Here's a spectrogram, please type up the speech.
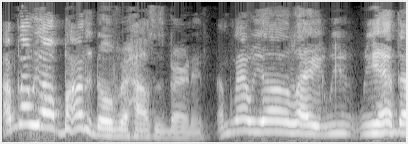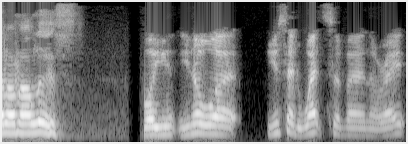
I'm glad we all bonded over houses burning. I'm glad we all like we we have that on our list. Well, you you know what? You said Wet Savannah, right?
